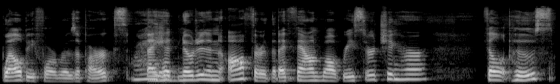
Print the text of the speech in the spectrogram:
well before Rosa Parks. I had noted an author that I found while researching her, Phillip Hoose.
